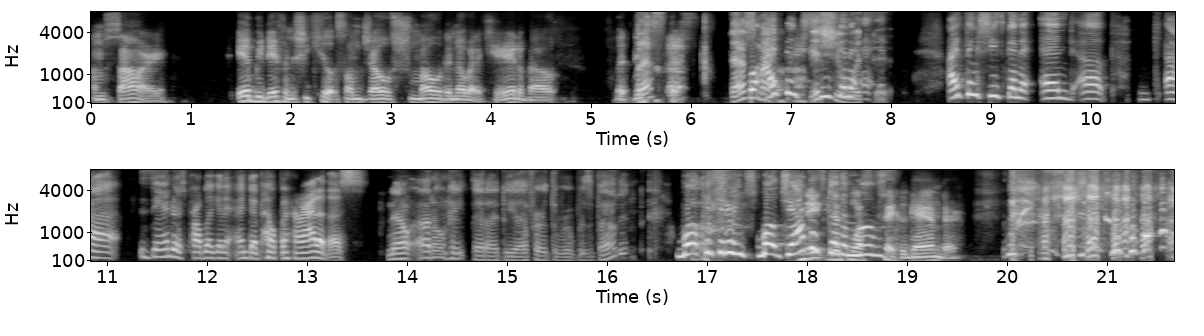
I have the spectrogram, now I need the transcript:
I'm sorry. It'd be different if she killed some Joe Schmo that nobody cared about. But But this, that's- That's Well, my I think she's issue gonna- with it. I think she's gonna end up uh Xander's probably gonna end up helping her out of this. Now I don't hate that idea. I've heard the rumors about it. Well, Uh, considering well, Jack Nick is gonna just wants move to take a gander.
